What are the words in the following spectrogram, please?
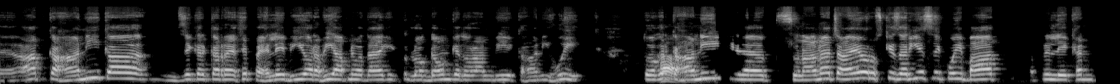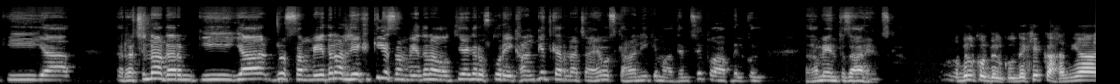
आप कहानी का ज़िक्र कर रहे थे पहले भी और अभी आपने बताया कि लॉकडाउन के दौरान भी एक कहानी हुई। तो अगर हाँ। कहानी सुनाना चाहें और उसके ज़रिए से कोई बात अपने लेखन की या रचना धर्म की या जो संवेदना लेखकीय संवेदना होती है अगर उसको रेखांकित करना चाहें उस कहानी के माध्यम से तो आप बिल्कुल हमें इंतज़ार है उसका। बिल्कुल बिल्कुल। देखिए कहानियाँ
